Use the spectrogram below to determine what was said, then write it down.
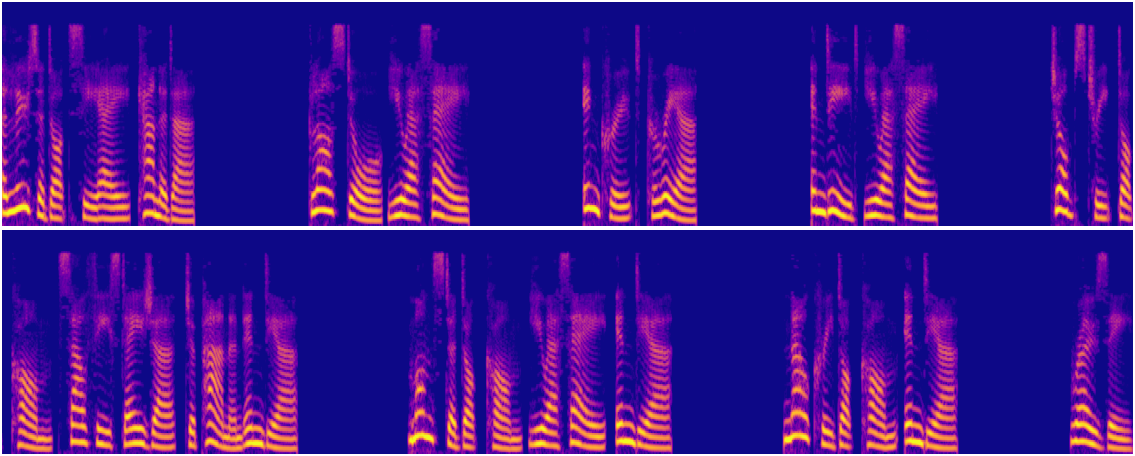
Eluta.ca Canada. Glassdoor USA Incruit Korea. Indeed USA Jobstreet.com Southeast Asia, Japan and India. Monster.com USA, India. Naukri.com India. Rozee.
